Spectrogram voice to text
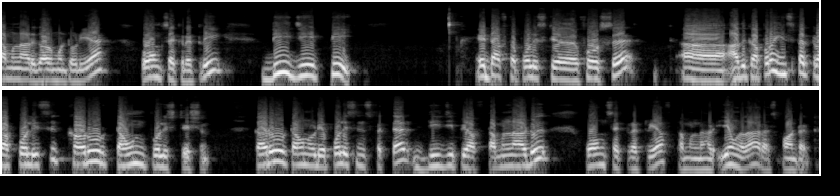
தமிழ்நாடு கவர்மெண்ட்டுடைய home secretary DGP head of the police force அதுக்கப்புறம் inspector of police Karur town police station Karur டவுனுடைய police inspector DGP of Tamil Nadu home secretary of Tamil Nadu. இவங்க தான் ரெஸ்பாண்டன்ட்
